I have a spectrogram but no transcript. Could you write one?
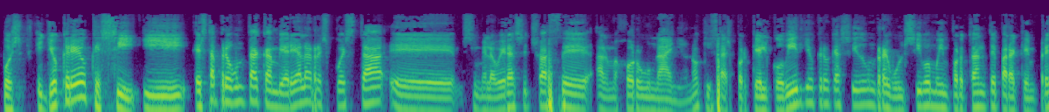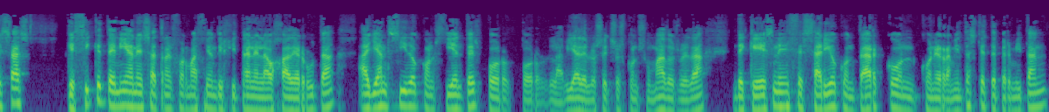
Pues yo creo que sí. Y esta pregunta cambiaría la respuesta eh, si me la hubieras hecho hace a lo mejor un año, ¿no? Quizás, porque el COVID yo creo que ha sido un revulsivo muy importante para que empresas que sí que tenían esa transformación digital en la hoja de ruta hayan sido conscientes por, la vía de los hechos consumados, ¿verdad? De que es necesario contar con, herramientas que te permitan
